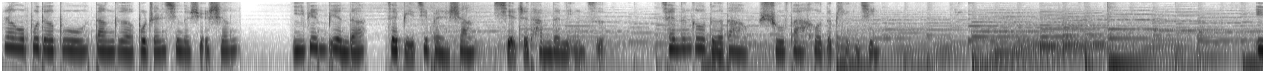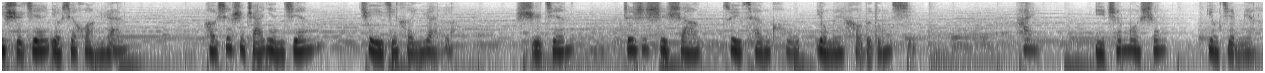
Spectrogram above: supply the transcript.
让我不得不当个不专心的学生，一遍遍地在笔记本上写着他们的名字，才能够得到抒发后的平静。一时间有些恍然，好像是眨眼间，却已经很远了。时间。真是世上最残酷又美好的东西。嗨，以真陌生，又见面了。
